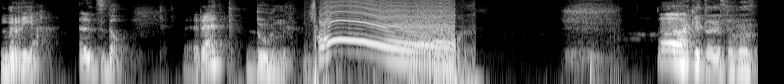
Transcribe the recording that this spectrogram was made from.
nria, elcdo, ret, dun. 저! O, jakie to jest po prostu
